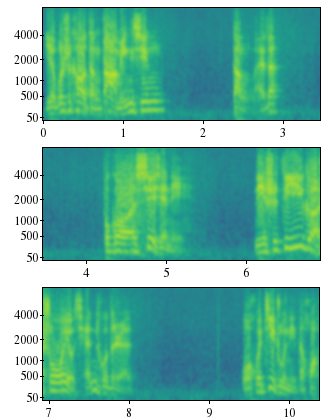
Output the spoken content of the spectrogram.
也不是靠等大明星等来的。不过谢谢你，你是第一个说我有前途的人，我会记住你的话。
